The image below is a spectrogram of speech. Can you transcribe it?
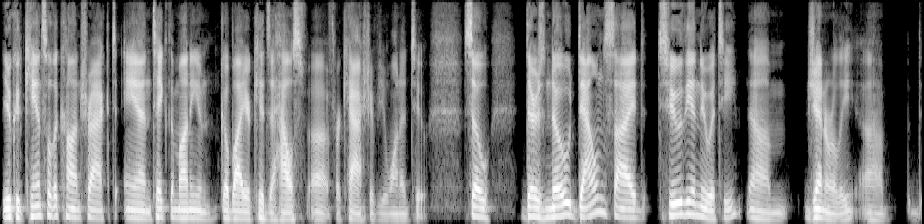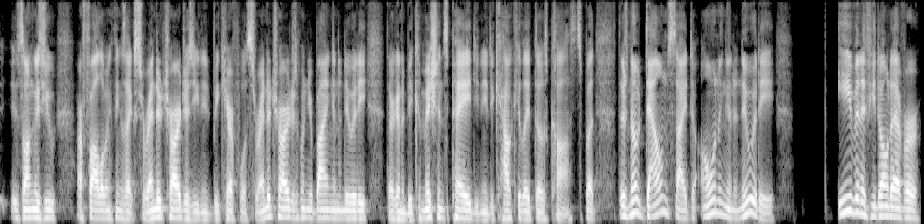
You could cancel the contract and take the money and go buy your kids a house uh, for cash if you wanted to. So there's no downside to the annuity um, generally. Uh, as long as you are following things like surrender charges, you need to be careful with surrender charges when you're buying an annuity. There are going to be commissions paid. You need to calculate those costs. But there's no downside to owning an annuity, even if you don't ever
